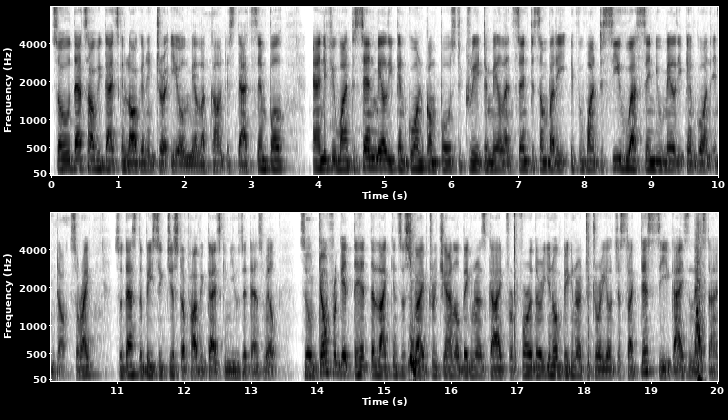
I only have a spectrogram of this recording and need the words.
So that's how you guys can log in into your AOL Mail account. It's that simple. And if you want to send mail, you can go on Compose to create a mail and send to somebody. If you want to see who has sent you mail, you can go on Inbox, alright? So that's the basic gist of how you guys can use it as well. So don't forget to hit the like and subscribe to our channel Beginner's Guide for further, you know, beginner tutorial just like this. See you guys next time.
